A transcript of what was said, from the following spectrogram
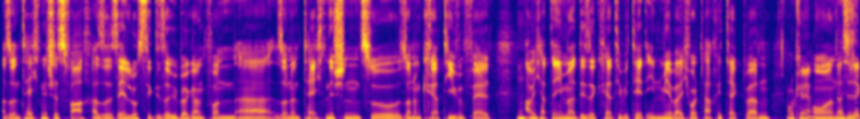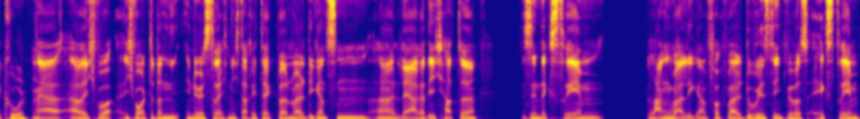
Also ein technisches Fach. Also sehr lustig, dieser Übergang von äh, so einem technischen zu so einem kreativen Feld. Mhm. Aber ich hatte immer diese Kreativität in mir, weil ich wollte Architekt werden. Okay. Und- das ist ja cool. Ja, aber ich, ich wollte dann in Österreich nicht Architekt werden, weil die ganzen äh, Lehrer, die ich hatte, sind extrem langweilig einfach, weil du willst irgendwie was extrem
